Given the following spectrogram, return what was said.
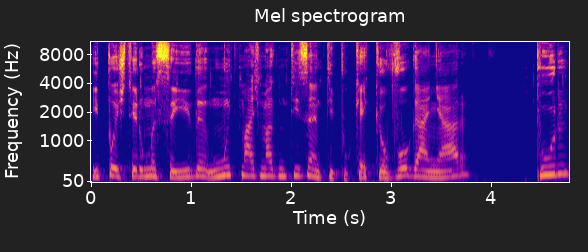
e depois ter uma saída muito mais magnetizante. Tipo, o que é que eu vou ganhar por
